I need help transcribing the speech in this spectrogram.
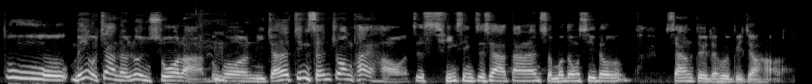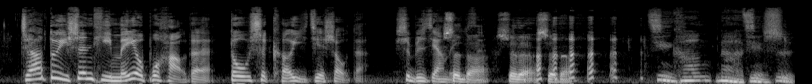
不，没有这样的论说啦。不过你假如精神状态好，这情形之下，当然什么东西都相对的会比较好了。只要对身体没有不好的，都是可以接受的，是不是这样的？是的，是的，是的。健康那件事。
